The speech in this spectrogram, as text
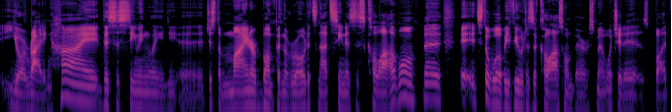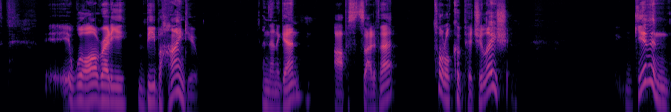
You're riding high. This is seemingly uh, just a minor bump in the road. It's not seen as this colossal. Well, uh, it still will be viewed as a colossal embarrassment, which it is, but it will already be behind you. And then again, opposite side of that, total capitulation given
